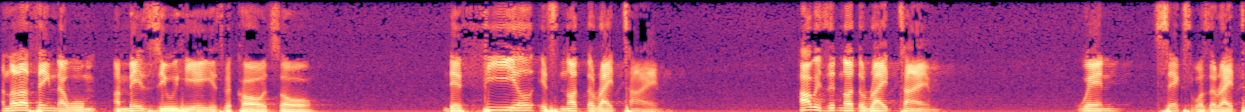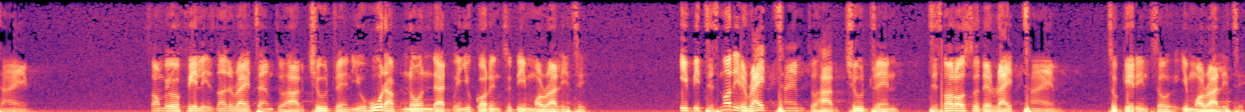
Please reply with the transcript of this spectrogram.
Another thing that will amaze you here is because oh, they feel it's not the right time. How is it not the right time when sex was the right time? Some people feel it's not the right time to have children. You would have known that when you got into the immorality. If it is not the right time to have children, it is not also the right time to get into immorality.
